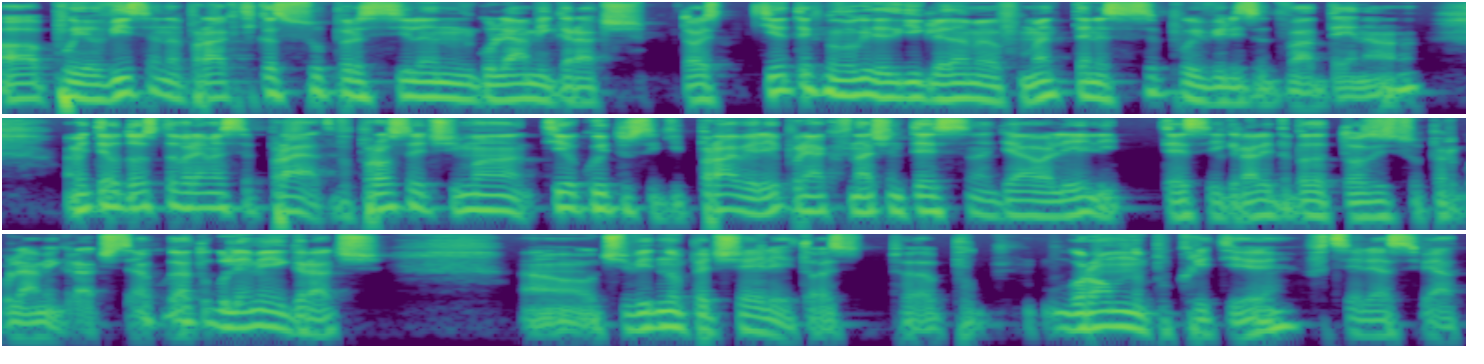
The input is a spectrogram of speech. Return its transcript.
а, появи се на практика супер силен голям играч. Тоест, тия технологии, да ги гледаме в момента, те не са се появили за два дена. Ами те от доста време се правят. Въпросът е, че има тия, които са ги правили, по някакъв начин те са надявали или те са играли да бъдат този супер голям играч. Сега, когато големия играч очевидно печели, т.е. огромно покритие в целия свят.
